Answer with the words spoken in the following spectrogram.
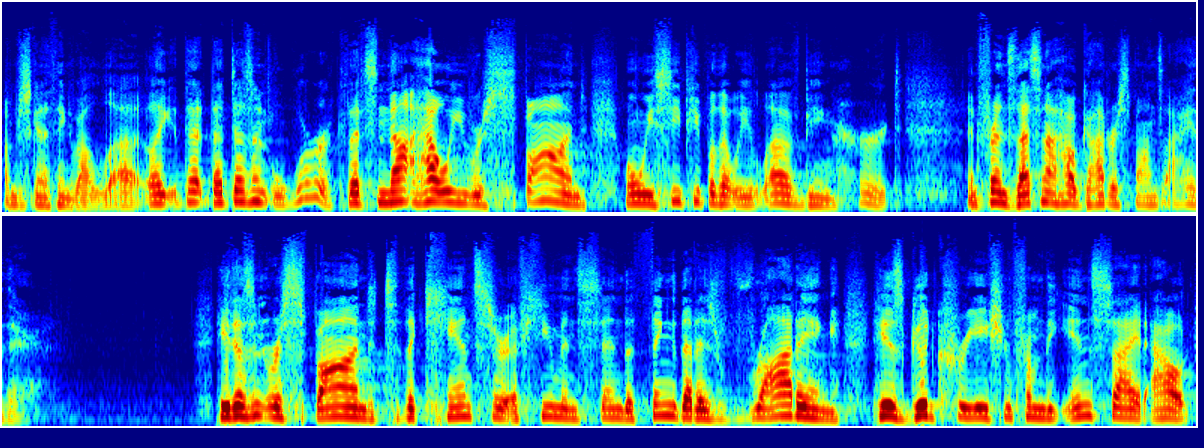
I'm just going to think about love. Like, that, that doesn't work. That's not how we respond when we see people that we love being hurt. And, friends, that's not how God responds either. He doesn't respond to the cancer of human sin, the thing that is rotting his good creation from the inside out,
